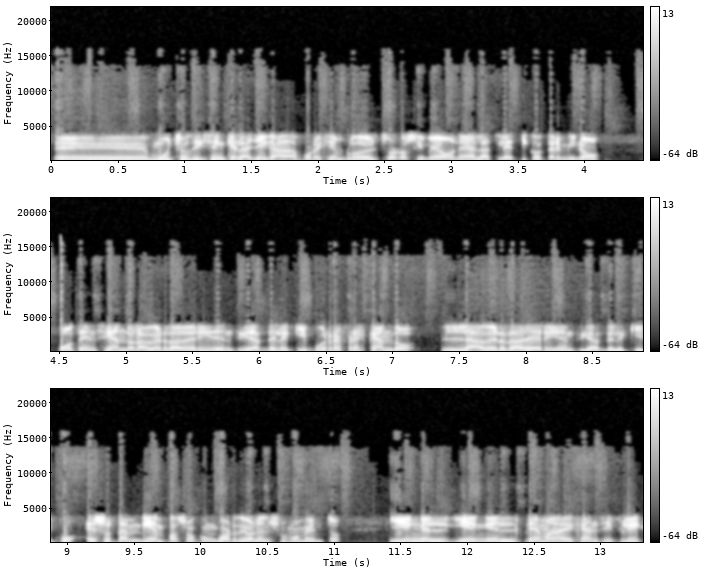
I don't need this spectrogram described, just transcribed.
Eh, muchos dicen que la llegada, por ejemplo, del Cholo Simeone al Atlético terminó potenciando la verdadera identidad del equipo y refrescando la verdadera identidad del equipo. Eso también pasó con Guardiola en su momento. Y en el, y en el tema de Hansi Flick,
